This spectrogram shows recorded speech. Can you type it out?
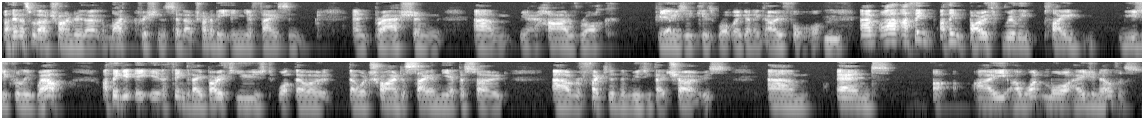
but I think that's what they were trying to do. That, like Christian said, they were trying to be in your face and and brash and um, you know hard rock Yeah. music is what we're going to go for. Mm. Um, I, I think I think both really played music really well. I think it, it, I think they both used what they were they were trying to say in the episode, uh, reflected in the music they chose, um, and I, I I want more Asian Elvis.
